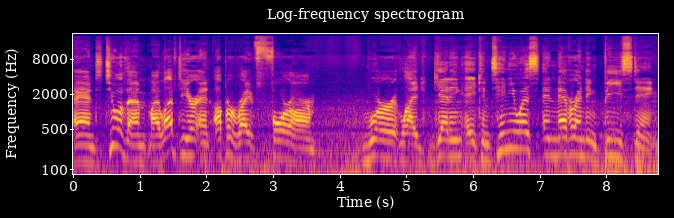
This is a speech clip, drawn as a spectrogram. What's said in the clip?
and two of them, my left ear and upper right forearm, were like getting a continuous and never-ending bee sting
